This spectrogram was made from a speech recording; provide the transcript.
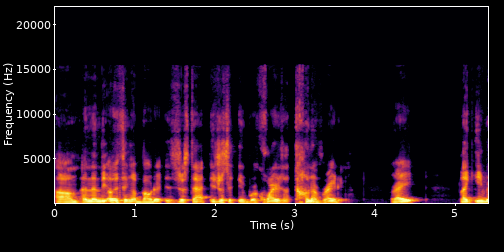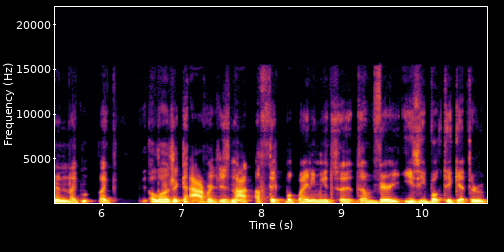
Um, and then the other thing about it is just that it just it requires a ton of writing, right? Like even like like allergic to average is not a thick book by any means. It's a, very easy book to get through.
